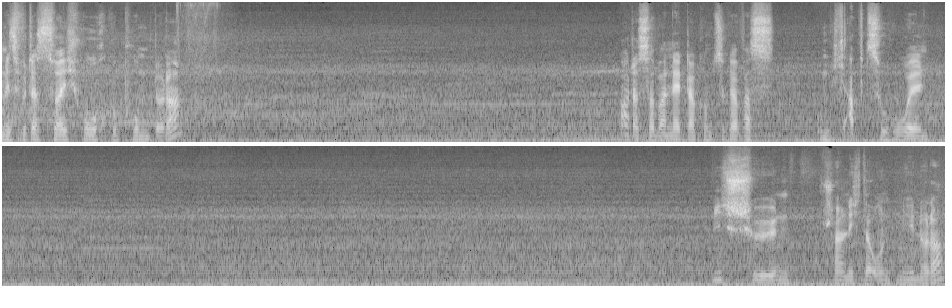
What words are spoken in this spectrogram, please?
Und jetzt wird das Zeug hochgepumpt, oder? Oh, das ist aber nett. Da kommt sogar was, um mich abzuholen. Wie schön. Wahrscheinlich da unten hin, oder?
